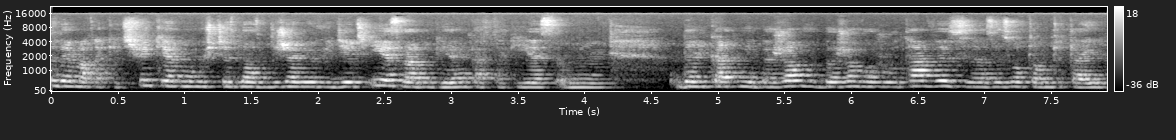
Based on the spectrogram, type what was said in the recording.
Tutaj ma takie ćwieki, jak mogliście na zbliżeniu widzieć i jest na długi rękaw, taki jest um, delikatnie beżowy, beżowo-żółtawy z, ze złotą tutaj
